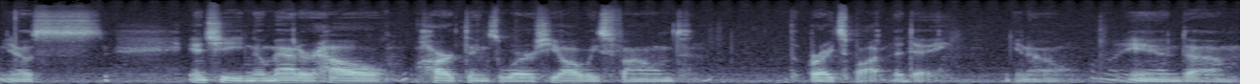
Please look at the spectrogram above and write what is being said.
you know, and she, no matter how hard things were, she always found the bright spot in the day, you know. And um,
